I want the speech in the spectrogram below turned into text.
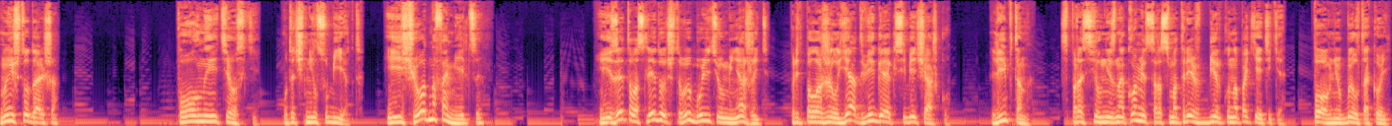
Ну и что дальше? Полные тезки, уточнил субъект. И еще однофамильцы. И из этого следует, что вы будете у меня жить, предположил я, двигая к себе чашку. Липтон? Спросил незнакомец, рассмотрев бирку на пакетике. Помню, был такой.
